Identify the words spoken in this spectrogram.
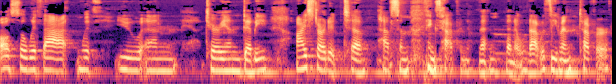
also with that, with you and Terry and Debbie, I started to have some things happen. Then, then it, that was even tougher.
